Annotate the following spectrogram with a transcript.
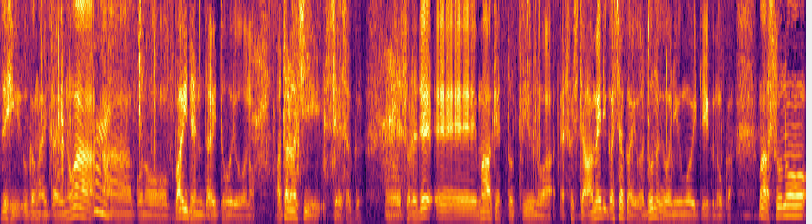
ぜひ伺いたいのは、はい、あこのバイデン大統領の新しい政策、えー、それで、えー、マーケットっていうのは、そしてアメリカ社会はどのように動いていくのか、まあ、その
